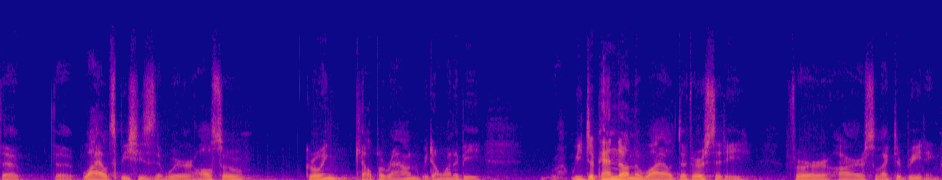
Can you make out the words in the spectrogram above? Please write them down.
the, the wild species that we're also growing kelp around. We don't want to be, we depend on the wild diversity for our selective breeding.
